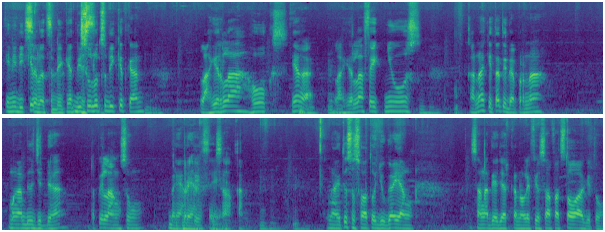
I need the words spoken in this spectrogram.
ini dikit, Sulut sedikit, disulut sedikit kan. Lahirlah hoax, ya nggak? Hmm, Lahirlah fake news. Karena kita tidak pernah mengambil jeda, tapi langsung bereaktif Bereaksi, ya. misalkan. Nah itu sesuatu juga yang sangat diajarkan oleh filsafat Stoa gitu.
